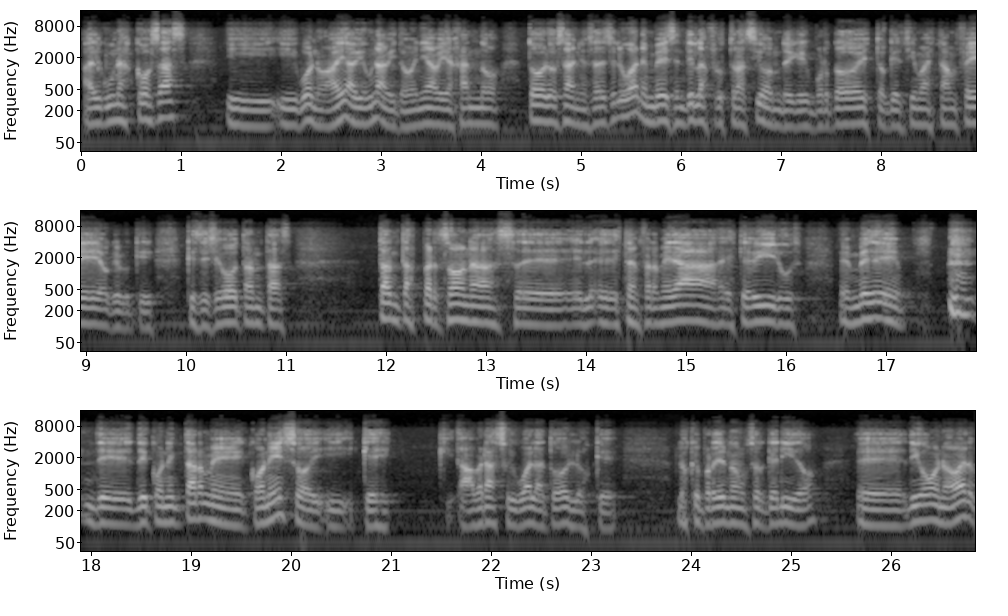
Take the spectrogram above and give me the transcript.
algunas cosas y, y, bueno, ahí había un hábito, venía viajando todos los años a ese lugar en vez de sentir la frustración de que por todo esto que encima es tan feo, que, que, que se llevó tantas tantas personas eh, esta enfermedad, este virus, en vez de, de, de conectarme con eso y, que, abrazo igual a todos los que los que perdieron a un ser querido, eh, digo, bueno, a ver,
